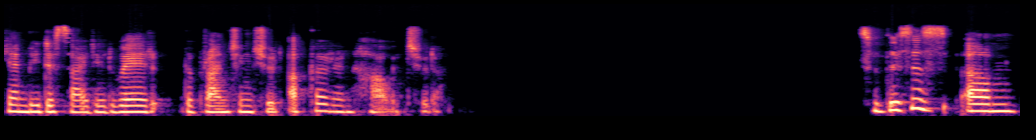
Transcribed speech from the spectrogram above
can be decided where the branching should occur and how it should occur. So this is um,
